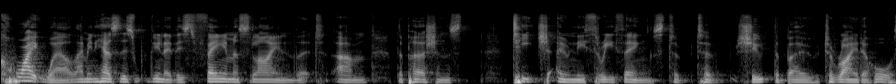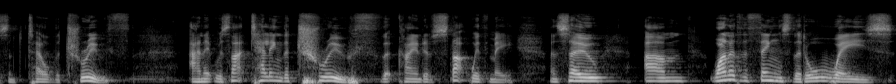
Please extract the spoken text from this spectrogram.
quite well. I mean, he has this, you know, this famous line that um, the Persians teach only three things to, to shoot the bow, to ride a horse, and to tell the truth. And it was that telling the truth that kind of stuck with me. And so um, one of the things that always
